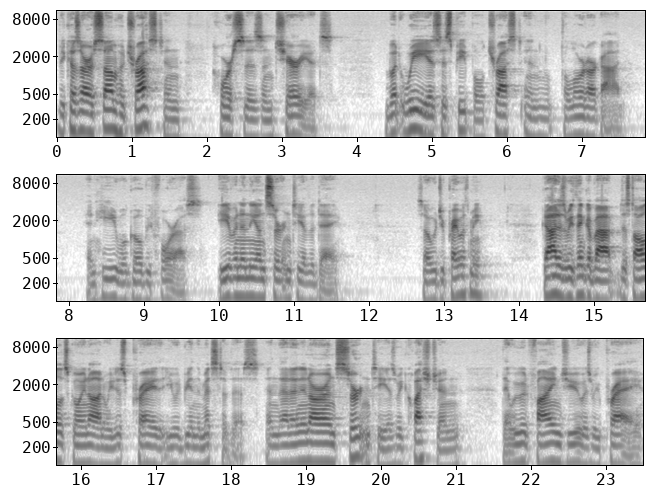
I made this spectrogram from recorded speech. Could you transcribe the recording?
because there are some who trust in horses and chariots. But we, as his people, trust in the Lord our God, and he will go before us, even in the uncertainty of the day. So, would you pray with me? God, as we think about just all that's going on, we just pray that you would be in the midst of this, and that in our uncertainty, as we question, that we would find you as we pray.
